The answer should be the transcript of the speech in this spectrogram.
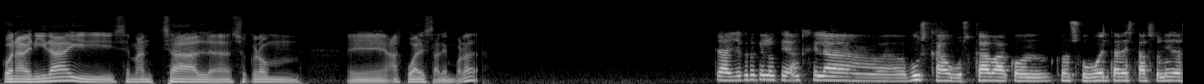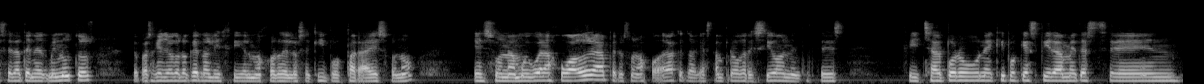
con Avenida y se mancha al eh, Socrom eh, a jugar esta temporada. Claro, yo creo que lo que Ángela busca o buscaba con, con su vuelta de Estados Unidos era tener minutos. Lo que pasa es que yo creo que no eligió el mejor de los equipos para eso, ¿no? Es una muy buena jugadora, pero es una jugadora que todavía está en progresión. Entonces, fichar por un equipo que aspira a meterse en,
